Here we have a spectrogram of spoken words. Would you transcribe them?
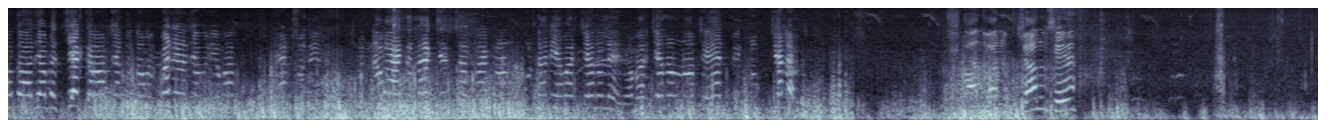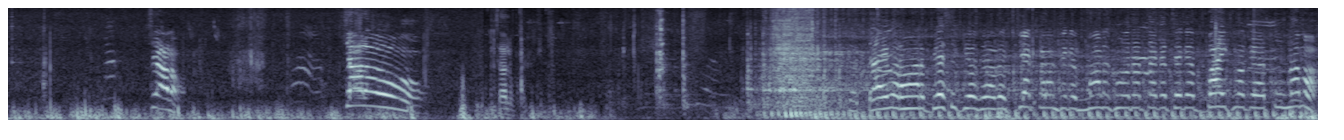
છે તો આજે આપણે ચેક કરવાનું છે. તો તમે બને રહેજો વિડીયોમાં. એન્ડ સુધી. નવા હોય તો લાઈક શેર સબસ્ક્રાઇબ કરવાનું ભૂલતા નહીં. અમારી ચેનલને અમારી ચેનલનું નામ છે એચપી ગ્રુપ ચેનલ બાંધવાનું ચાલુ છે. ચાલો. ચાલો. ચાલો તો ડ્રાઈવર અમારે બેસી ગયો છે. હવે ચેક કરવાનું છે કે માણસમાં વધારે તાકાત છે કે બાઇકમાં કે તું નામાં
